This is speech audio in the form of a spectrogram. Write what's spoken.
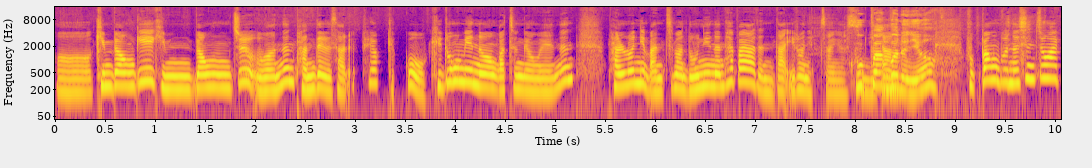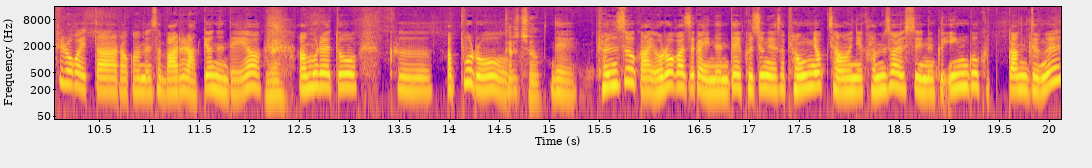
어, 김병기, 김병주 의원은 반대 의사를 표했고 기동민 의원 같은 경우에는 반론이 많지만 논의는 해봐야 된다 이런 입장이었습니다. 국방부는요? 국방부는 신중할 필요가 있다라고 하면서 말을 아꼈는데요. 네. 아무래도 그 앞으로 그렇죠. 네 변수가 여러 가지가 있는데 그 중에서 병력 자원이 감소할 수 있는 그 인구 급감 등을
